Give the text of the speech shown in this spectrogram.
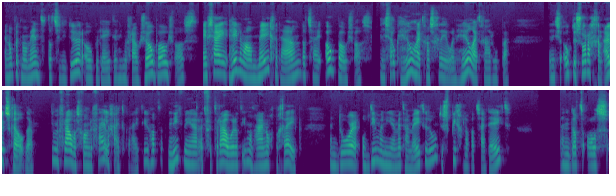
En op het moment dat ze die deur opendeed en die mevrouw zo boos was, heeft zij helemaal meegedaan dat zij ook boos was. En is ook heel hard gaan schreeuwen en heel hard gaan roepen. En is ook de zorg gaan uitschelden. Die mevrouw was gewoon de veiligheid kwijt. Die had niet meer het vertrouwen dat iemand haar nog begreep. En door op die manier met haar mee te doen, te spiegelen wat zij deed, en dat als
